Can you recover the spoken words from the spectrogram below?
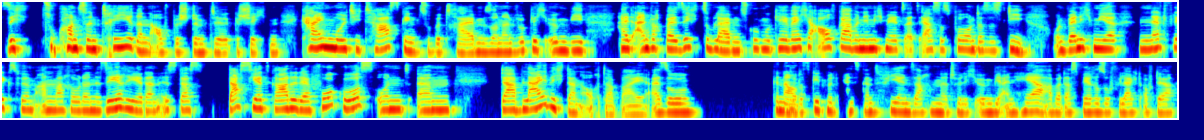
sich zu konzentrieren auf bestimmte Geschichten, kein Multitasking zu betreiben, sondern wirklich irgendwie halt einfach bei sich zu bleiben, zu gucken, okay, welche Aufgabe nehme ich mir jetzt als erstes vor und das ist die. Und wenn ich mir einen Netflix-Film anmache oder eine Serie, dann ist das das jetzt gerade der Fokus und ähm, da bleibe ich dann auch dabei. Also Genau, ja. das geht mit ganz, ganz vielen Sachen natürlich irgendwie einher, aber das wäre so vielleicht auf der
